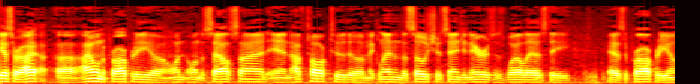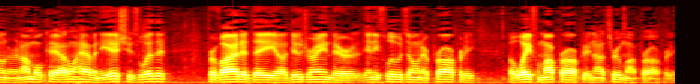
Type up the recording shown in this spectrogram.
Yes, sir. I uh, I own a property uh, on on the south side, and I've talked to the McLennan Associates engineers as well as the as the property owner, and I'm okay. I don't have any issues with it, provided they uh, do drain their any fluids on their property away from my property, not through my property.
